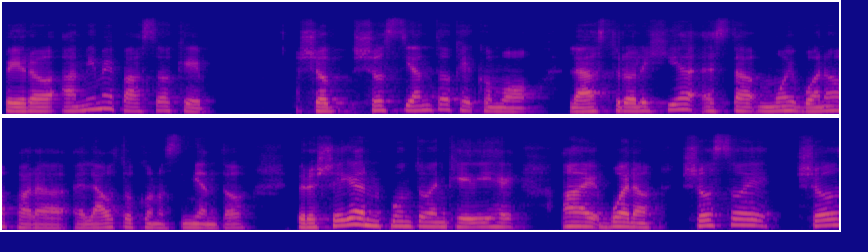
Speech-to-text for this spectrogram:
pero a mí me pasó que yo, yo siento que como la astrología está muy buena para el autoconocimiento, pero llega un punto en que dije, ay, bueno, yo soy, yo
